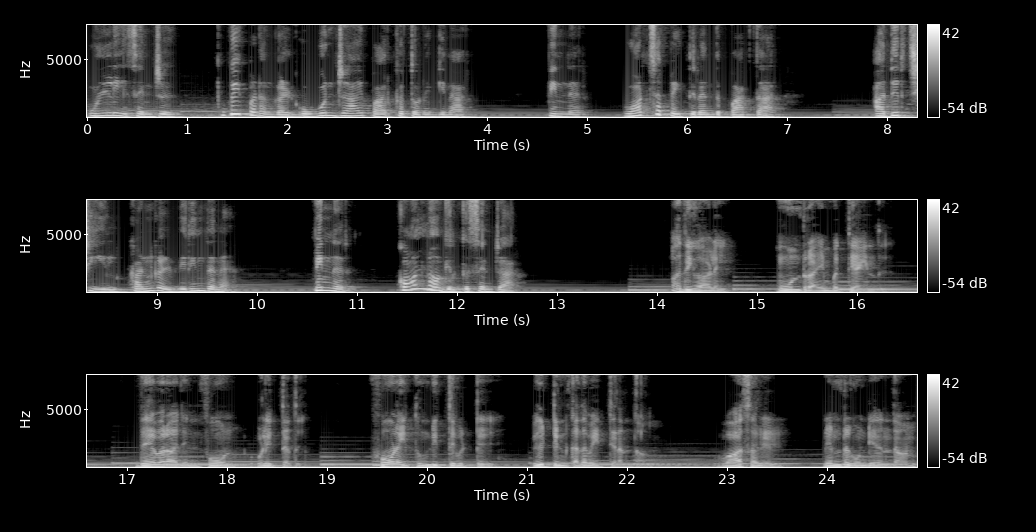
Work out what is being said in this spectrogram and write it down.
உள்ளே சென்று புகைப்படங்கள் ஒவ்வொன்றாய் பார்க்கத் தொடங்கினார். பின்னர் வாட்ஸ்அப்பை திறந்து பார்த்தார். அதிர்ச்சியில் கண்கள் விரிந்தன. பின்னர் கால் லாகிற்கு சென்றார். அதிகாலை மூன்று ஐம்பத்தி ஐந்து. தேவராஜன் ஃபோன் ஒலித்தது. ஃபோனை துண்டித்துவிட்டு வீட்டின் கதவை திறந்தான். வாசலில் நின்று கொண்டிருந்தான்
